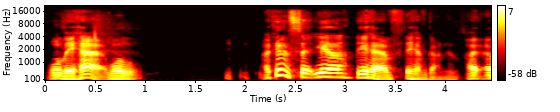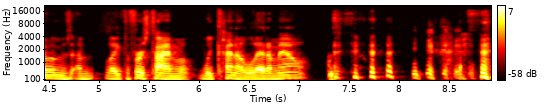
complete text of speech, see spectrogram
Well, they have. Well, I couldn't say. Yeah, they have. They have gotten out. I, I'm, I'm like the first time we kind of let them out,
